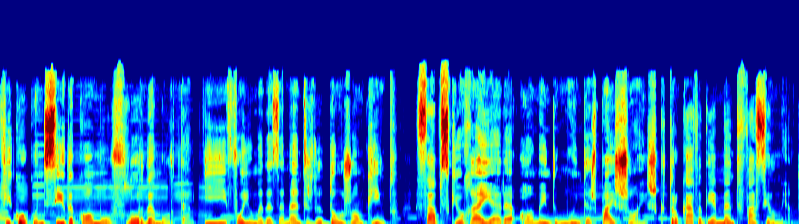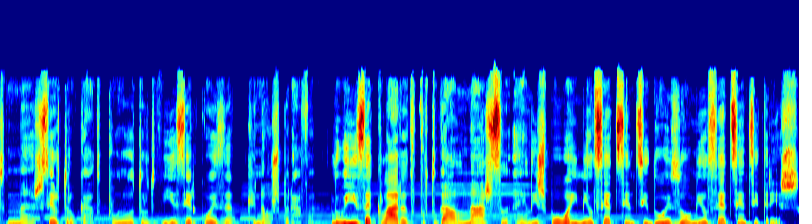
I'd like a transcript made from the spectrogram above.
Ficou conhecida como Flor da Murta e foi uma das amantes de Dom João V, Sabe-se que o rei era homem de muitas paixões, que trocava diamante facilmente, mas ser trocado por outro devia ser coisa que não esperava. Luísa Clara de Portugal nasce em Lisboa em 1702 ou 1703.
